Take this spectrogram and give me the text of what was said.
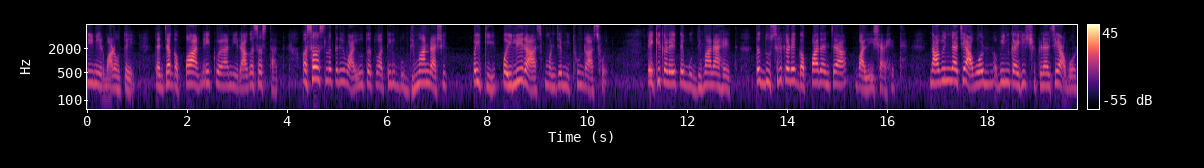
वृत्ती निर्माण होते. त्यांच्या गप्पा अनेक वेळा निरागस असतात. असं असलं तरी वायुतत्वातील बुद्धिमान राशीपैकी पहिली रास म्हणजे मिथून रास होय. एकीकडे ते बुद्धिमान आहेत तर दुसरीकडे गप्पा त्यांच्या बालिश आहेत. नाविन्याची आवड नवीन काही शिकण्याची आवड.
